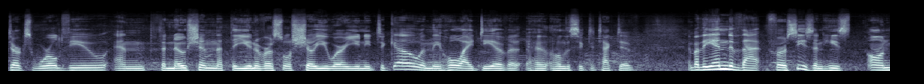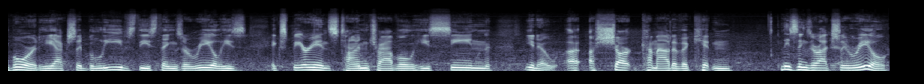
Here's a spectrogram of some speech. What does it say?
Dirk's worldview and the notion that the universe will show you where you need to go, and the whole idea of a, a holistic detective. And by the end of that first season, he's on board. He actually believes these things are real. He's experienced time travel. He's seen, you know, a, a shark come out of a kitten. These things are actually real.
